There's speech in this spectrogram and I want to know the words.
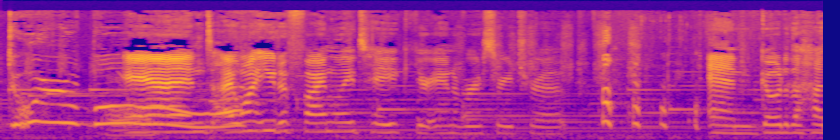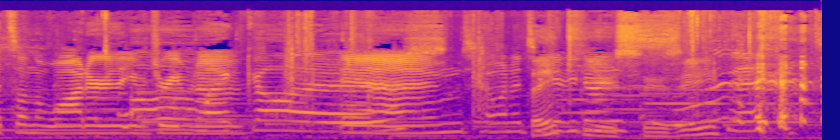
adorable. And I want you to finally take your anniversary trip and go to the huts on the water that you've dreamed of. oh my god. And I wanted to Thank give you guys. Thank you, guys. Suzie.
